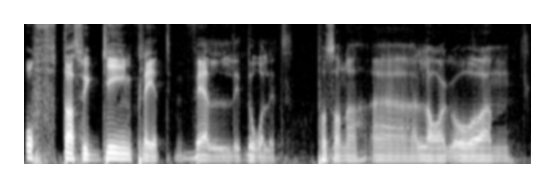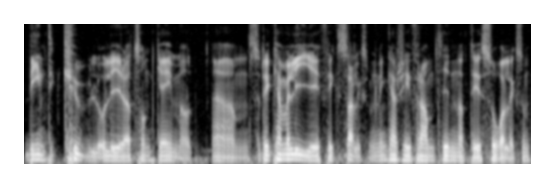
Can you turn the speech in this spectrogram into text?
ofta så är gameplayet väldigt dåligt på sådana lag, och ehm, det är inte kul att lira ett sånt game mode. Ehm, så det kan väl EA fixa liksom, det är kanske i framtiden att det är så liksom.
